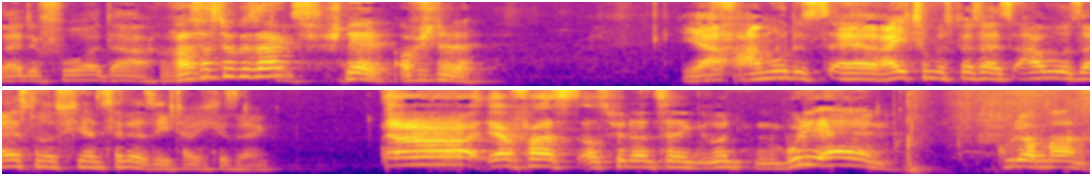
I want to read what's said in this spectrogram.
Seite vor, da. Was hast du gesagt? Schnell, auf die Schnelle. Ja, Armut ist, äh, Reichtum ist besser als Armut, sei es nur aus finanzieller Sicht, habe ich gesagt. Ah, ja, fast. Aus finanziellen Gründen. Woody Allen. Guter Mann.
